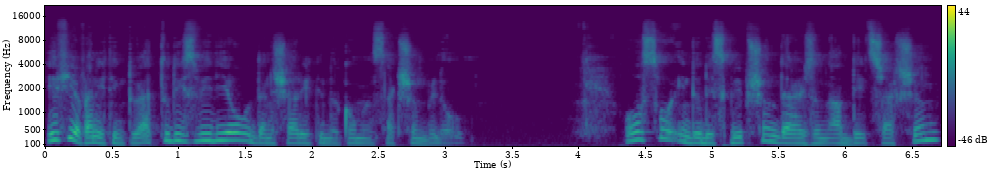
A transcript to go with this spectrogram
If you have anything to add to this video, then share it in the comment section below. Also in the description there is an update section.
